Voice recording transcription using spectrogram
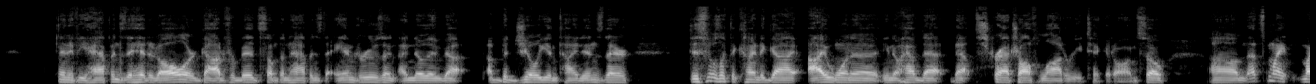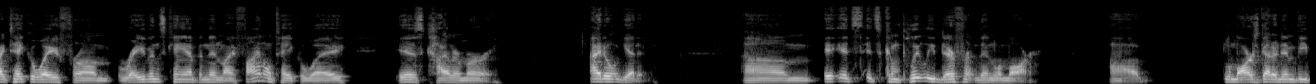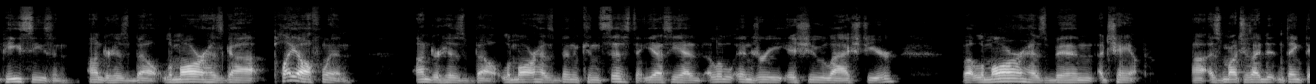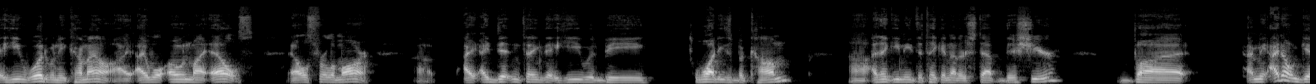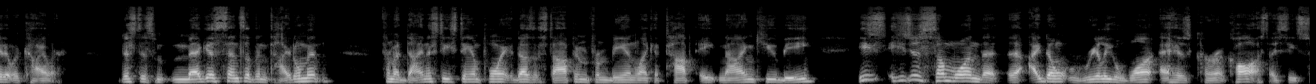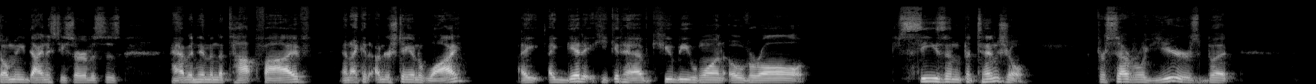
And if he happens to hit it all, or God forbid something happens to Andrews, and I know they've got a bajillion tight ends there. This feels like the kind of guy I want to, you know, have that that scratch off lottery ticket on. So um, that's my my takeaway from Ravens camp, and then my final takeaway is Kyler Murray. I don't get it. Um, it it's it's completely different than Lamar. Uh, Lamar's got an MVP season under his belt. Lamar has got playoff win under his belt. Lamar has been consistent. Yes, he had a little injury issue last year, but Lamar has been a champ. Uh, as much as I didn't think that he would when he come out, I, I will own my L's. L's for Lamar. Uh, I, I, didn't think that he would be what he's become. Uh, I think he needs to take another step this year. But I mean, I don't get it with Kyler just this mega sense of entitlement from a dynasty standpoint. It doesn't stop him from being like a top eight, nine QB. He's he's just someone that, that I don't really want at his current cost. I see so many dynasty services having him in the top five, and I could understand why. I, I get it. He could have QB one overall season potential for several years, but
